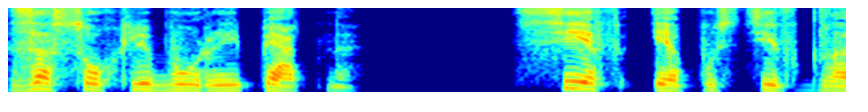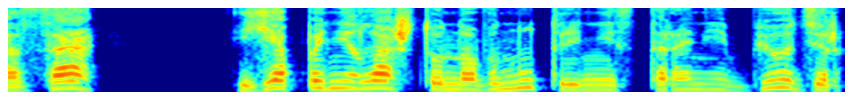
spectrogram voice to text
засохли бурые пятна. Сев и опустив глаза, я поняла, что на внутренней стороне бедер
